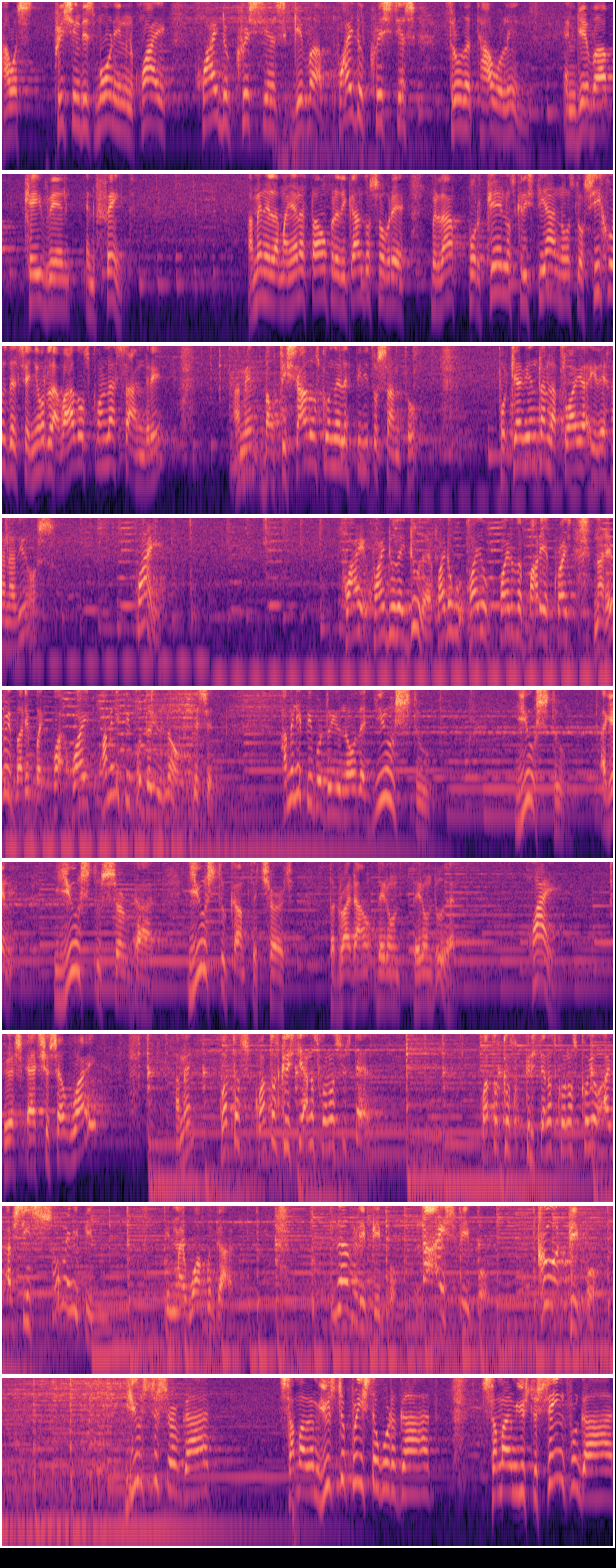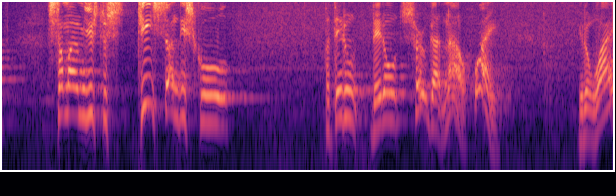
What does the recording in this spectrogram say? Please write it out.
I was preaching this morning on why, why do Christians give up? Why do Christians throw the towel in and give up, cave in, and faint? Amén. En la mañana estábamos predicando sobre, ¿verdad? ¿Por qué los cristianos, los hijos del Señor, lavados con la sangre, amén, bautizados con el Espíritu Santo, ¿por qué avientan la toalla y dejan a Dios? Why? Why, why do they do that? Why do, why, do, why do the body of Christ, not everybody, but why, why, how many people do you know? Listen, how many people do you know that used to, used to, again, used to serve God, used to come to church, but right now they don't, they don't do that. Why? You ask yourself why? Amén. ¿Cuántos, ¿Cuántos cristianos conoce usted? ¿Cuántos cristianos conozco yo? I've, I've seen so many people in my walk with God. Lovely people, nice people, good people. Used to serve God. Some of them used to preach the Word of God. Some of them used to sing for God. Some of them used to teach Sunday school. But they don't, they don't serve God now. Why? You know why?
